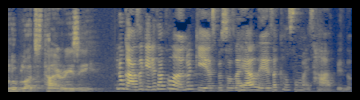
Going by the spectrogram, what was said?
Blue bloods tire easy. E no caso aqui ele tá falando que as pessoas da realeza cansam mais rápido.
